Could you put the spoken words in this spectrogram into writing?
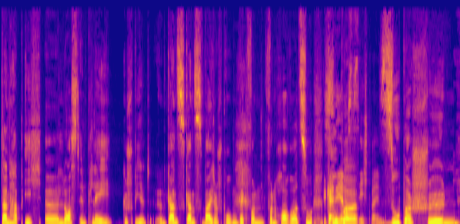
Dann habe ich äh, Lost in Play gespielt, ganz ganz weiter Sprung weg von von Horror zu Ja, super Wein. super schön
